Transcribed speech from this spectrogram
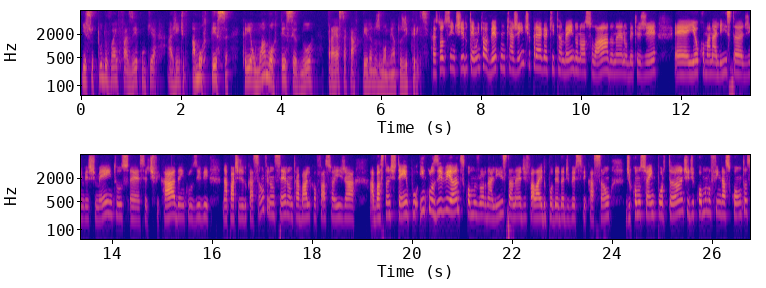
Isso tudo vai fazer com que a gente amorteça, cria um amortecedor para essa carteira nos momentos de crise. Faz todo sentido, tem muito a ver com o que a gente prega aqui também do nosso lado, né, no BTG, é, e eu como analista de investimentos é, certificada, inclusive na parte de educação financeira, um trabalho que eu faço aí já há bastante tempo, inclusive antes como jornalista, né, de falar aí do poder da diversificação, de como isso é importante, de como no fim das contas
